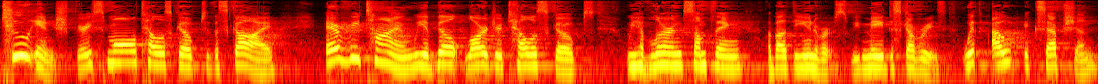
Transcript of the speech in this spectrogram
two inch, very small telescope to the sky, Every time we have built larger telescopes, we have learned something about the universe. We've made discoveries, without exception.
